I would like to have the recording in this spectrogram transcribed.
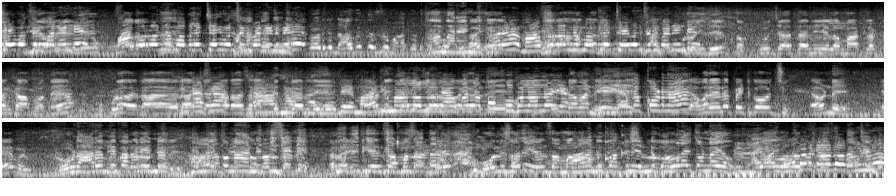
చేయవలసిన పని ఏంటి మా కుర్రోళ్ళని మొబైల్ చేయవలసిన పని ఏంటి మీరు. ఆ, మరి ఏంటి? మరే మా కుర్రోళ్ళని మొబైల్ చేయవలసిన పని ఏంటి ఇది తక్కువ జాతి అని ఇలా మాట్లాడటం కాకపోతే ఇప్పుడు మాది లేకపోతే తక్కువ కులాల్లో ఎ- ఎదగకూడదా? ఎవరైనా పెట్టుకోవచ్చు. ఏమండి? ఆర్ఎంపీ పక్కన ఎన్ని తీసేయండి. పోలీసు ఏం సంబంధం పక్కన ఎన్ని బొమ్మలు అవుతున్నాయో మొబైల్ కాదు గుళ్ళు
